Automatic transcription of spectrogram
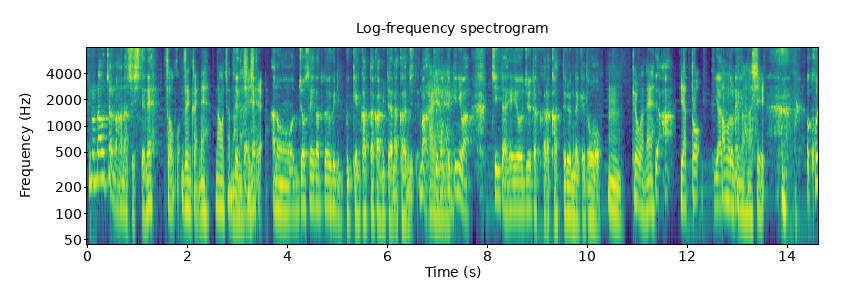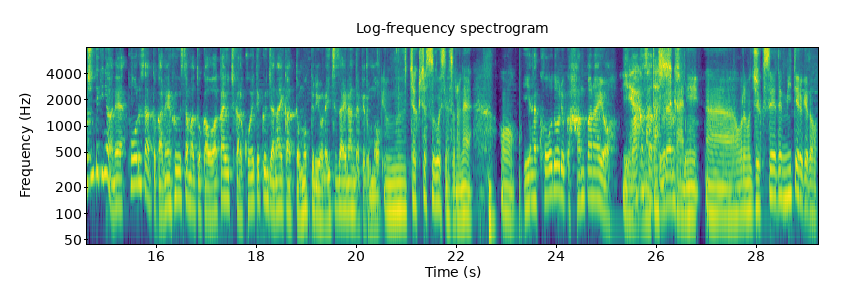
昨日なおちゃんの話してね。そう前回ねなおちゃんの話して、ねあの女性がどういうふうに物件買ったかみたいな感じで。まあ、基本的には賃貸併用住宅から買ってるんだけどうん今日はねやっとやっとアムロ君のね話。個人的にはねポールさんとかねフー様とかを若いうちから超えていくんじゃないかって思ってるような逸材なんだけども。むちゃくちゃすごいですねそれね。いや行動力半端ないよ。いや若さって羨ましいと思う。かに。うん。俺も熟成で見てるけど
